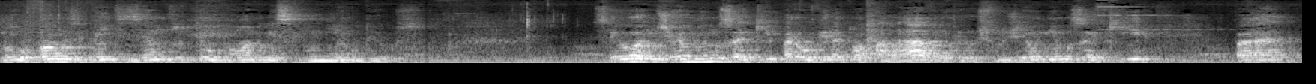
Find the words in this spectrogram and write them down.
Louvamos e bendizemos o teu nome nesse domingo, Deus. Senhor, nos reunimos aqui para ouvir a tua palavra, Deus. Nos reunimos aqui para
